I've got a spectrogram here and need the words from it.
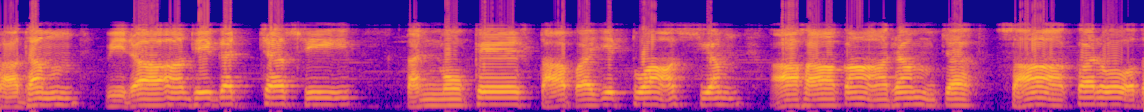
कथं विराधिगच्छसि। तन्मुखे स्थापयित्वास्यम् आहाकारं च सा करोद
